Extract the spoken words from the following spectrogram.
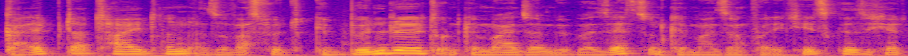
Galb-Datei drin. Also was wird gebündelt und gemeinsam übersetzt und gemeinsam qualitätsgesichert.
